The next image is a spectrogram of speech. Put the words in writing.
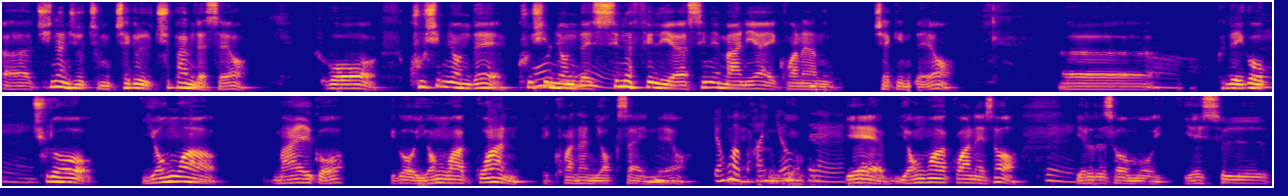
아, 지난주쯤 책을 출판됐어요. 그거 90년대 90년대 네. 시네필리아 시네마니아에 관한 음. 책인데요. 어, 어, 근데 이거 네. 주로 영화 말고 이거 영화관에 관한 역사인데요. 영화관요? 그럼 영- 네. 예, 영화관에서 네. 예를 들어서 뭐 예술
